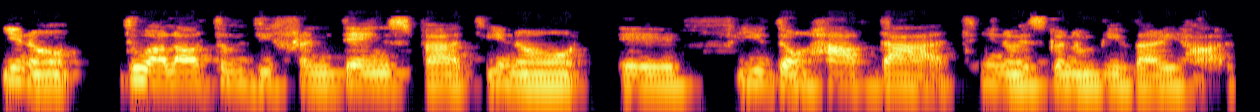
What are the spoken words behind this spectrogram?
you know, do a lot of different things, but you know, if you don't have that, you know, it's going to be very hard.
